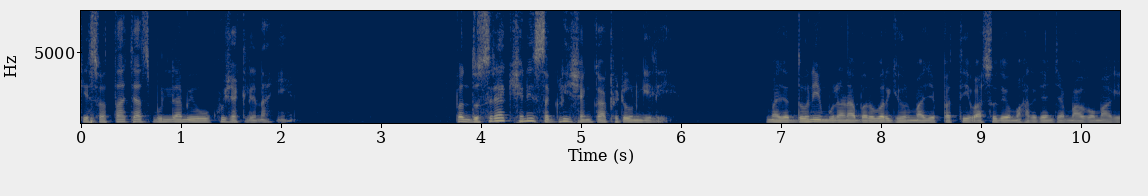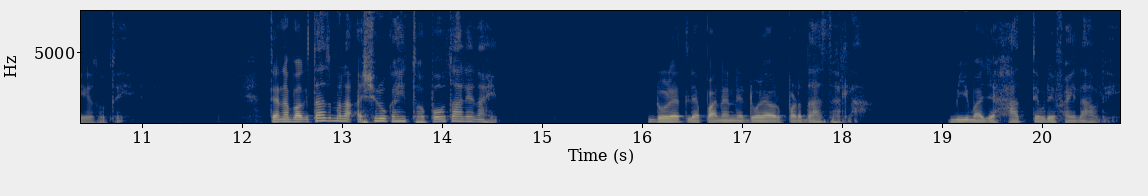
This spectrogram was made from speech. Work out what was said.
की स्वतःच्याच मुलीला मी ओळखू शकले नाही. पण दुसऱ्या क्षणी सगळी शंका फिटवून गेली. माझ्या दोन्ही मुलांना बरोबर घेऊन माझे पती वासुदेव महाराजांच्या मागोमागे येत होते. त्यांना बघताच मला अश्रू काही थोपवता आले नाहीत. डोळ्यातल्या पाण्याने डोळ्यावर पडदास धरला. मी माझे हात तेवढे फैलावले.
